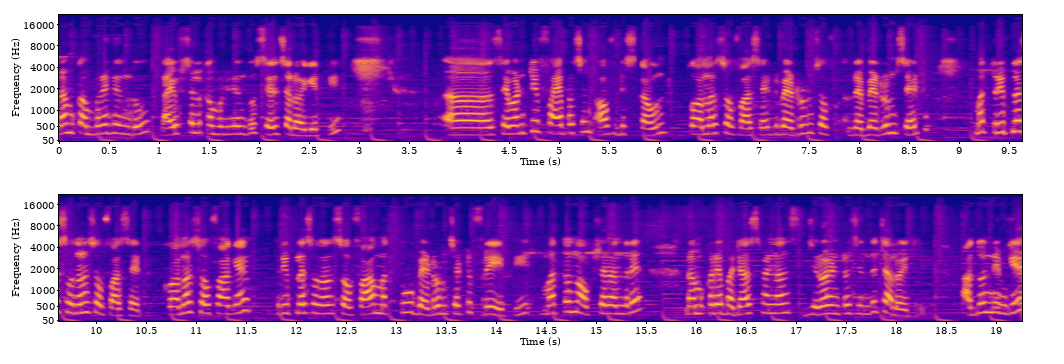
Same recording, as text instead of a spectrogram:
ನಮ್ಮ ಕಂಪನಿದಿಂದು ಲೈಫ್ ಸ್ಟೈಲ್ ಕಂಪನಿದಿಂದು ಸೇಲ್ ಚಾಲು ಆಗೈತಿ. Seventy five percent off discount corner sofa set bedroom sofa bedroom set ಮತ್ತು ತ್ರೀ ಪ್ಲಸ್ ಒಂದೊಂದು ಸೋಫಾ ಸೆಟ್ ಕಾರ್ನರ್ ಸೋಫಾಗೆ ತ್ರೀ ಪ್ಲಸ್ ಒಂದೊಂದು ಸೋಫಾ ಮತ್ತು ಬೆಡ್ರೂಮ್ ಸೆಟ್ ಫ್ರೀ ಐತಿ. ಮತ್ತೊಂದು ಆಪ್ಷನ್ ಅಂದರೆ ನಮ್ಮ ಕಡೆ ಬಜಾಜ್ ಫೈನಾನ್ಸ್ ಜೀರೋ ಇಂಟ್ರೆಸ್ಟಿಂದ ಚಾಲು ಐತ್ರಿ. ಅದು ನಿಮಗೆ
